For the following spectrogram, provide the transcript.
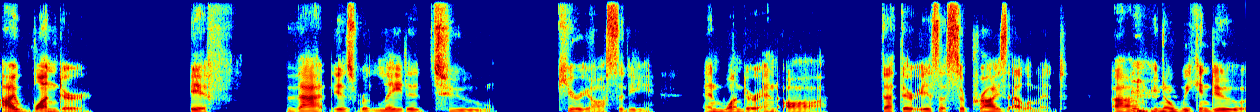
i wonder if that is related to curiosity and wonder and awe that there is a surprise element um, mm-hmm. you know mm-hmm. we can do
